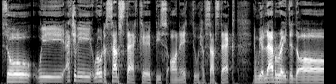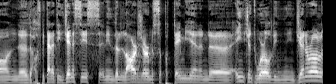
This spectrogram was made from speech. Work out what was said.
So we actually wrote a Substack uh, piece on it. We have Substack, and we elaborated on uh, the hospitality in Genesis and in the larger Mesopotamian and uh, ancient world in, in general.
